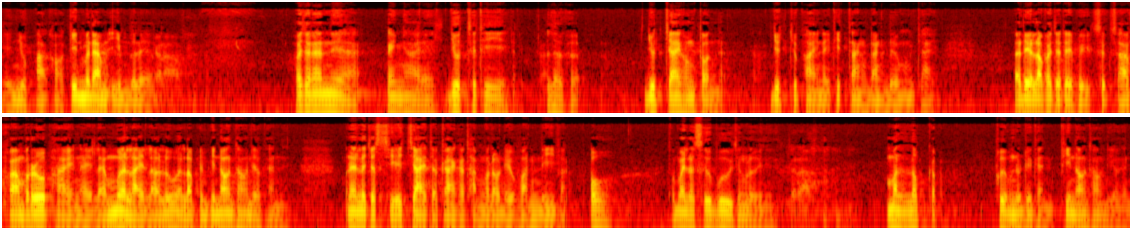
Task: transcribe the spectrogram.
เห็นอยู่ปากคอกกินไม่ได้มันอิ่มซะแล้วเพราะฉะนั้นเนี่ยง่ายๆเลยหยุดเสียทีเลิกเถอะหยุดใจของตนน่ะหยุดอยู่ภายในที่ตั้งดั้งเดิมของใจ แล้วเดี๋ยวเราก็จะได้ไปศึกษาความรู้ภายใน แล้วเมื่อไหร่เรารู้ว่าเราเป็นพี่น้องท้องเดียวกันเพ ราะนั้นเราจะเสียใจต่อการกระทำของเราในวันนี้ว่าโอ้ทำไมเราซื่อบื้อจังเลยนี่มันลบกับเพื่อนมนุษย์ด้วยกัน พี่น้องท้องเดียวกัน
